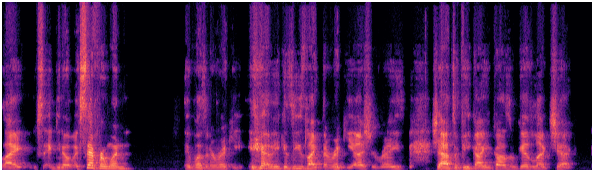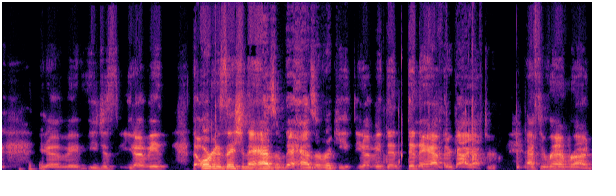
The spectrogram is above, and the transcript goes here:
Like you know, except for when it wasn't a rookie. You know what I mean? Because he's like the rookie usher, bro. He's shout out to Peacock. He calls him good luck Chuck you know what I mean? You just, you know what I mean? The organization that has them that has a rookie, you know what I mean? Then then they have their guy after after Ramrod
